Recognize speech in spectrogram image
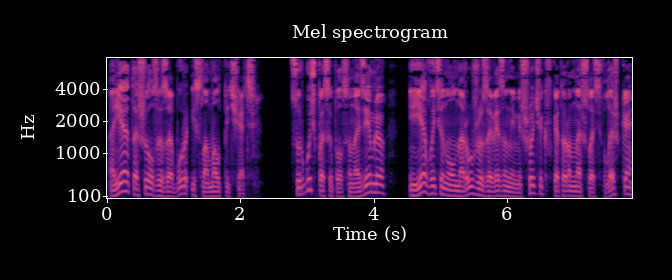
А я отошел за забор и сломал печать. Сургуч посыпался на землю, и я вытянул наружу завязанный мешочек, в котором нашлась флешка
